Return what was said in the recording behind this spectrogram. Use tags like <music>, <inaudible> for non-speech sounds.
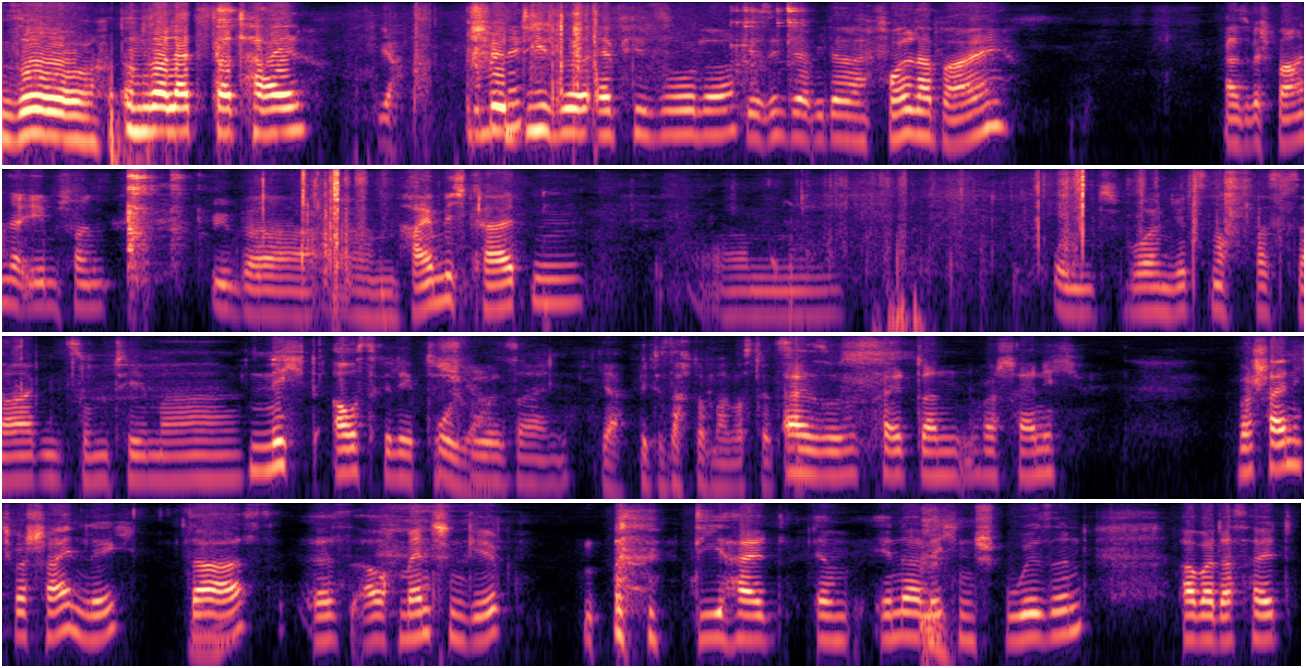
So, unser letzter Teil Ja. für diese Episode. Wir sind ja wieder voll dabei. Also wir sprachen ja eben schon über ähm, Heimlichkeiten ähm, und wollen jetzt noch was sagen zum Thema. Nicht ausgelebtes Oh ja. Schwulsein. Ja, bitte sag doch mal was dazu. Also es ist halt dann wahrscheinlich, wahrscheinlich, wahrscheinlich, dass es auch Menschen gibt, <laughs> die halt im Innerlichen schwul sind, aber das halt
